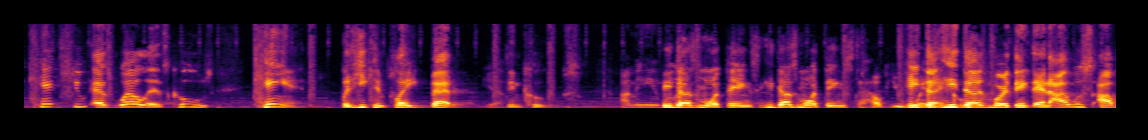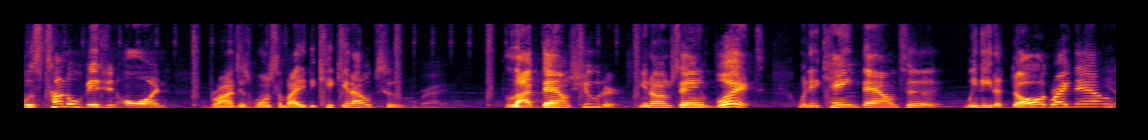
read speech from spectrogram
can't shoot as well as Kuz can, but he can play better Yeah. than Kuz. I mean, He like- does more things. He does more things to help you. He win does. He Kuzma. does more things, and I was I was tunnel vision on. Bron just wants somebody to kick it out to. Right. lockdown shooter. You know what I'm saying? But when it came down to we need a dog right now, Yeah.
